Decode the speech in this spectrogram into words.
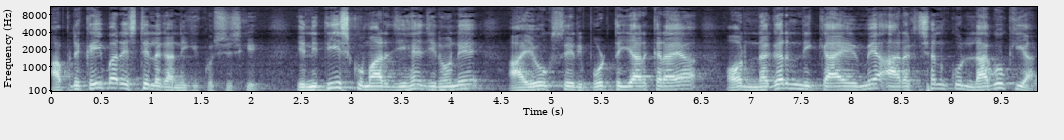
आपने कई बार स्टे लगाने की कोशिश की। ये नीतीश कुमार जी हैं जिन्होंने आयोग से रिपोर्ट तैयार कराया और नगर निकाय में आरक्षण को लागू किया।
